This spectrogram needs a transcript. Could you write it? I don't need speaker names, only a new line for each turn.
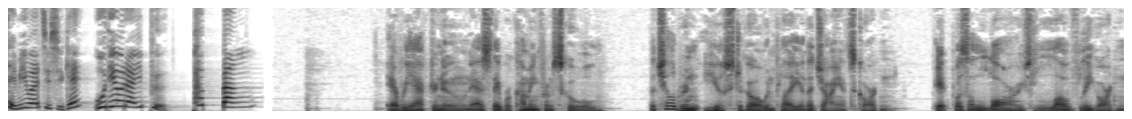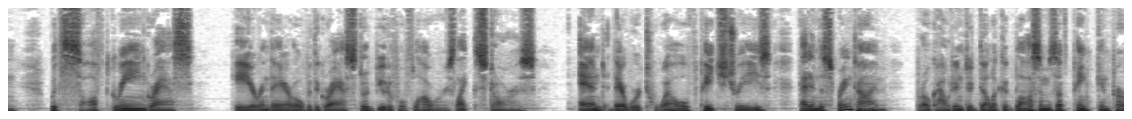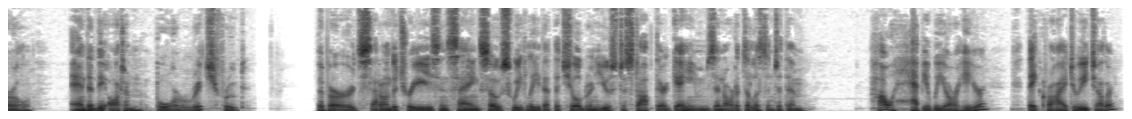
재미와 지식의 오디오 라이프 팝빵
Every afternoon, as they were coming from school, the children used to go and play in the giant's garden. It was a large, lovely garden, with soft green grass. Here and there over the grass stood beautiful flowers like stars, and there were twelve peach trees that in the springtime broke out into delicate blossoms of pink and pearl, and in the autumn bore rich fruit. The birds sat on the trees and sang so sweetly that the children used to stop their games in order to listen to them. "How happy we are here!" they cried to each other.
